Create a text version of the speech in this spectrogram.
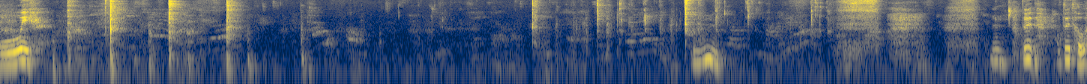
ui 음. 음, tôi tôi thấu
